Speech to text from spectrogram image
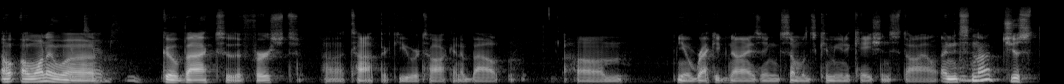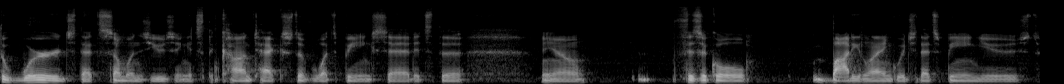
I, I want to uh, go back to the first uh, topic you were talking about. Um, you know, recognizing someone's communication style, and it's not just the words that someone's using; it's the context of what's being said. It's the, you know, physical body language that's being used.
